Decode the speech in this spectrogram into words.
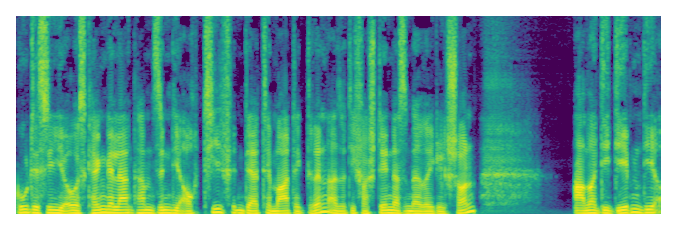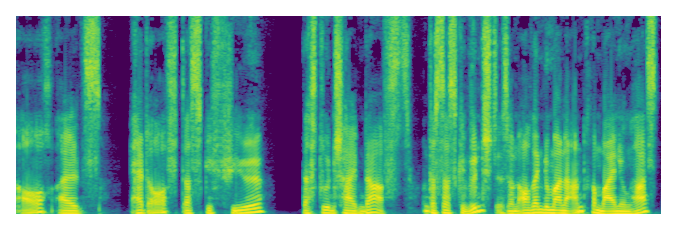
gute CEOs kennengelernt haben, sind die auch tief in der Thematik drin. Also die verstehen das in der Regel schon. Aber die geben dir auch als Head-Off das Gefühl, dass du entscheiden darfst und dass das gewünscht ist. Und auch wenn du mal eine andere Meinung hast,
